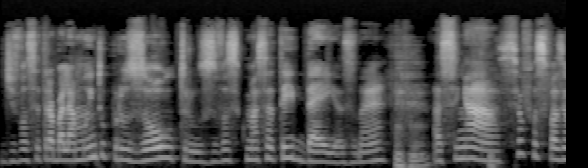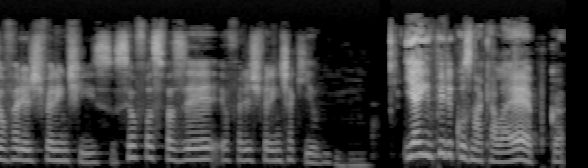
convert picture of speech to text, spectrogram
de você trabalhar muito para os outros, você começa a ter ideias, né? Uhum. Assim, ah, se eu fosse fazer, eu faria diferente isso. Se eu fosse fazer, eu faria diferente aquilo. Uhum. E a Empíricos naquela época,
